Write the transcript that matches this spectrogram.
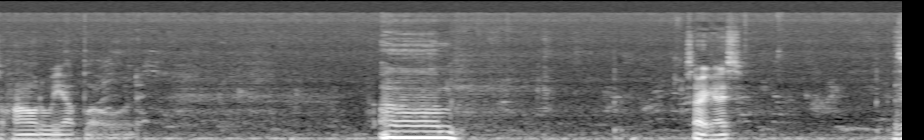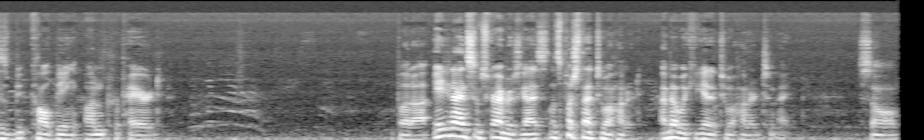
So how do we upload? Um, sorry, guys. This is be called being unprepared. But uh, 89 subscribers, guys. Let's push that to 100. I bet we could get it to 100 tonight. So,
